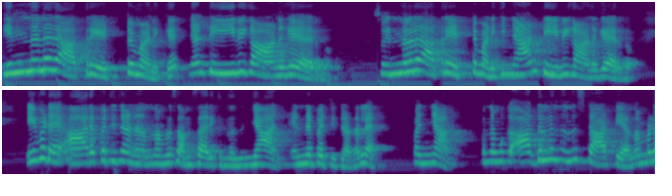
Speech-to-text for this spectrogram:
ഇന്നലെ രാത്രി എട്ട് മണിക്ക് ഞാൻ ടി വി കാണുകയായിരുന്നു. സോ ഇന്നലെ രാത്രി എട്ട് മണിക്ക് ഞാൻ ടി വി കാണുകയായിരുന്നു. ഇവിടെ ആരെ പറ്റിയിട്ടാണ് നമ്മൾ സംസാരിക്കുന്നത്? ഞാൻ എന്നെ പറ്റിയിട്ടാണ് അല്ലെ? അപ്പൊ ഞാൻ. അപ്പൊ നമുക്ക് അതിൽ നിന്ന് സ്റ്റാർട്ട് ചെയ്യാം. നമ്മൾ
